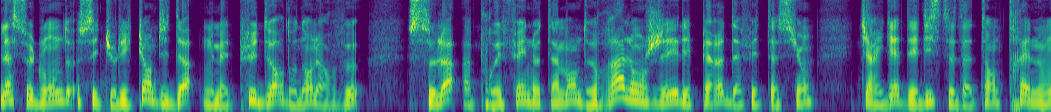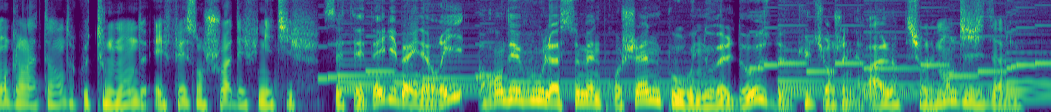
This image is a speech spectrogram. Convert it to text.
La seconde, c'est que les candidats ne mettent plus d'ordre dans leurs vœux. Cela a pour effet notamment de rallonger les périodes d'affectation, car il y a des listes d'attente très longues en attendant que tout le monde ait fait son choix définitif. C'était Daily Binary. Rendez-vous la semaine prochaine pour une nouvelle dose de culture générale sur le monde digital.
